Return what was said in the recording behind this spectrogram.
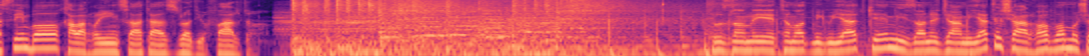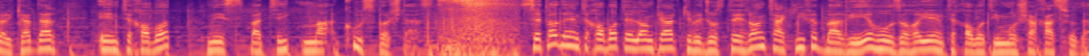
هستیم با خبرهای این ساعت از رادیو فردا. روزنامه اعتماد می‌گوید که میزان جمعیت شهرها با مشارکت در انتخابات نسبتی معکوس داشته است. ستاد انتخابات اعلام کرد که به جز تهران تکلیف بقیه حوزه های انتخاباتی مشخص شده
